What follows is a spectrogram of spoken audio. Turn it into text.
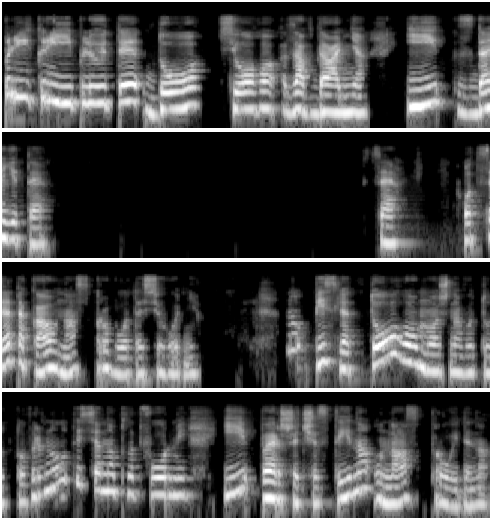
прикріплюєте до цього завдання і здаєте. Все. Оце така у нас робота сьогодні. Ну, Після того можна отут повернутися на платформі, і перша частина у нас пройдена.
